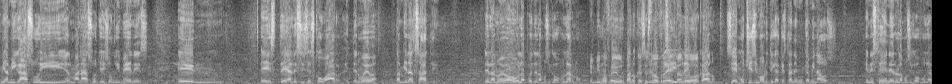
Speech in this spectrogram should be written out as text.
mi amigazo y hermanazo Jason Jiménez, eh, este Alexis Escobar, gente nueva, también Alzate, de la nueva ola pues de la música popular, ¿no? El mismo Freddy Urbano que se estuvo Freddy, presentando Freddy acá. Urbano. Sí, hay muchísimos ahorita que están encaminados en este género de la música popular.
